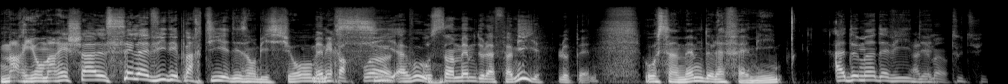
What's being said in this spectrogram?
Marion Maréchal, c'est la vie des partis et des ambitions. Même Merci parfois à vous. au sein même de la famille Le Pen. Au sein même de la famille. À demain, David. À demain. Tout de suite.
